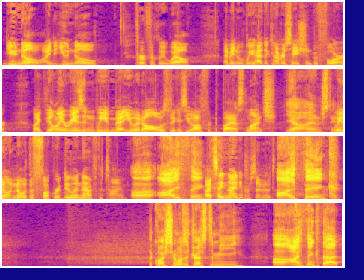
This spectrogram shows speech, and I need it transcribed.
You know, I, you know perfectly well. I mean, we had the conversation before. Like, the only reason we met you at all was because you offered to buy us lunch. Yeah, I understand. We don't know what the fuck we're doing half the time. Uh, I think. I'd say 90% of the time. I think. The question was addressed to me. Uh, I think that.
